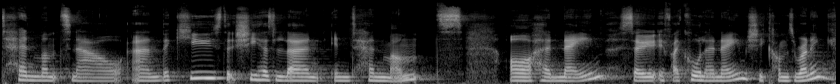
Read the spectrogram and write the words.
10 months now, and the cues that she has learned in 10 months are her name. So if I call her name, she comes running.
